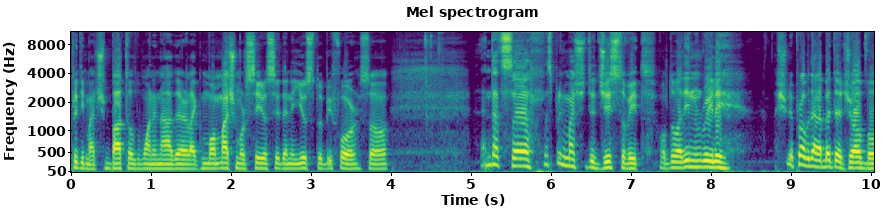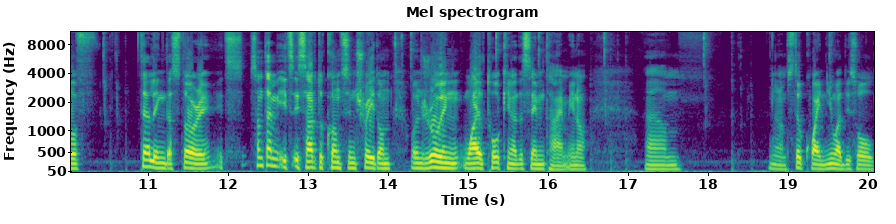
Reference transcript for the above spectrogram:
pretty much battled one another like more, much more seriously than they used to before so and that's uh, that's pretty much the gist of it. Although I didn't really I should have probably done a better job of telling the story. It's sometimes it's, it's hard to concentrate on on drawing while talking at the same time. You know, um, you know, I'm still quite new at this whole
